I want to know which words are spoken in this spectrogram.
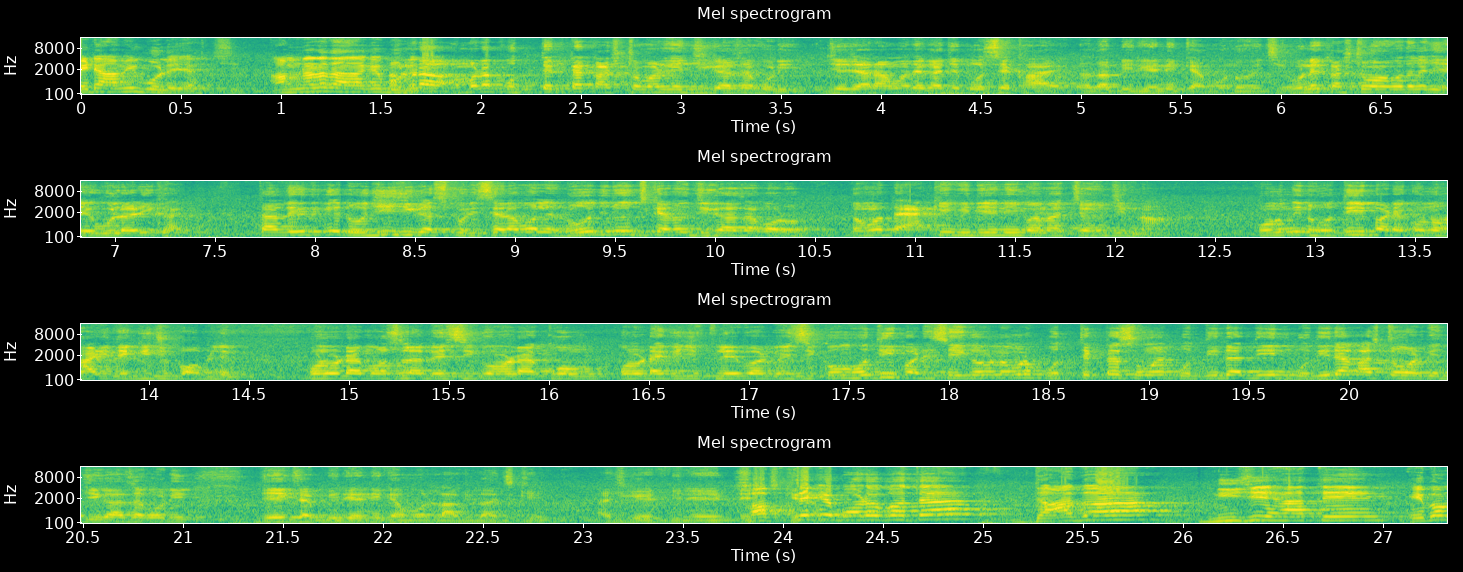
এটা আমি বলে যাচ্ছি। আপনারা দাদাকে বলে আমরা প্রত্যেকটা কাস্টমারকে জিজ্ঞাসা করি যে যারা আমাদের কাছে বসে খায় দাদা বিরিয়ানি কেমন হয়েছে? অনেক কাস্টমার আমাদের কাছে রেগুলারই খায়। তাদেরকে রোজই জিজ্ঞাসা করি। সেটা বলে রোজ রোজ কেন জিজ্ঞাসা করো? তোমরা তো একই বিরিয়ানি বানাচ্ছো। আমি না। কোনো দিন হতেই পারে কোনো হাঁড়িতে কিছু প্রবলেম কোনোটা মশলা বেশি কোনোটা কম কোনোটা কিছু ফ্লেভার বেশি কম হতেই পারে। সেই কারণে আমরা প্রত্যেকটা সময় প্রতিটা দিন প্রতিটা কাস্টমারকে জিজ্ঞাসা করি যে এইটা বিরিয়ানি কেমন লাগল আজকে? আজকে বিরিয়ানি সব থেকে বড় কথা দাদা নিজে হাতে এবং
